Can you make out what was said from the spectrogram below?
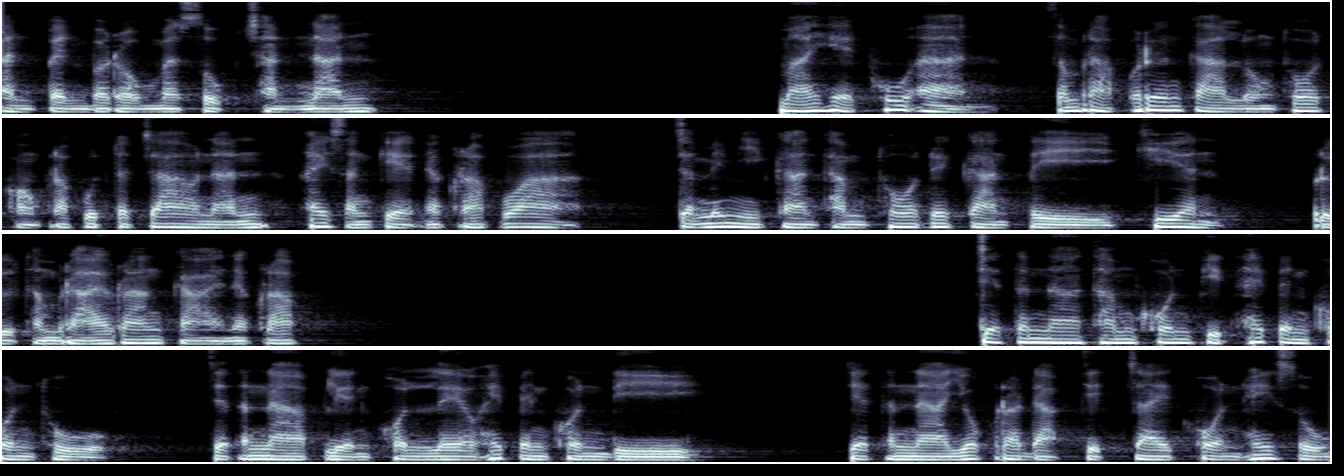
อันเป็นบรมสุขฉันนั้น หมายเหตุผู้อ่านสำหรับเรื่องการลงโทษของพระพุทธเจ้านั้นให้สังเกตนะครับว่า จะไม่มีการทำโทษด้วยการตี เคี่ยน หรือทำร้ายร่างกายนะครับ เจตนาทำคนผิดให้เป็นคนถูก เจตนาเปลี่ยนคนเลวให้เป็นคนดี เจตนายกระดับจิตใจคนให้สูง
